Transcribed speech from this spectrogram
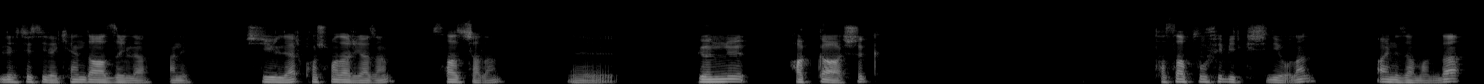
lehçesiyle, kendi ağzıyla hani şiirler, koşmalar yazan, saz çalan, eee, gönlü hakka aşık, tasavvufi bir kişiliği olan aynı zamanda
